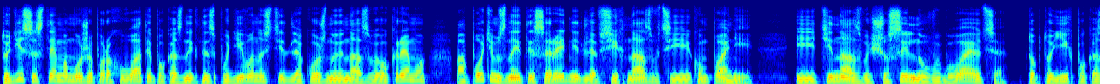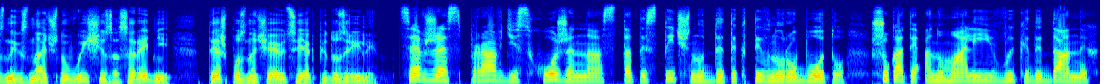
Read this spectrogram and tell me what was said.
Тоді система може порахувати показник несподіваності для кожної назви окремо, а потім знайти середні для всіх назв цієї компанії. І ті назви, що сильно вибиваються, тобто їх показник значно вищий за середній, теж позначаються як підозрілі. Це вже справді схоже на статистичну детективну роботу – шукати аномалії, викиди даних.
